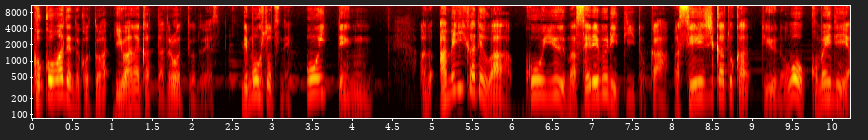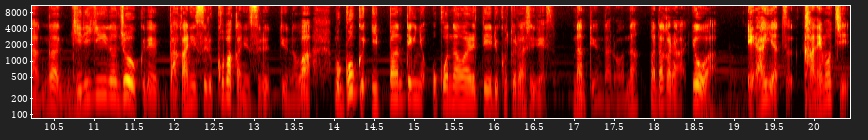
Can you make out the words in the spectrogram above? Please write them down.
ここまでのことは言わなかっただろうってことです。で、もう一つね。もう一点、あの、アメリカでは、こういう、まあ、セレブリティとか、まあ、政治家とかっていうのをコメディアンがギリギリのジョークでバカにする、小バカにするっていうのは、もうごく一般的に行われていることらしいです。なんて言うんだろうな。まあ、だから、要は、偉いやつ、金持ち、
